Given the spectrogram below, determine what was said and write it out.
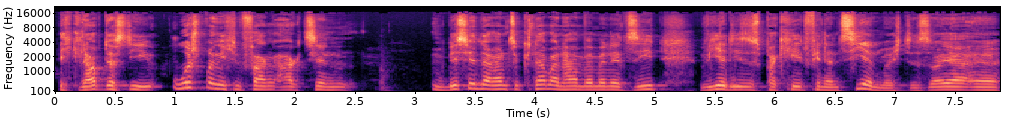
ich glaube, dass die ursprünglichen Fangaktien ein bisschen daran zu knabbern haben, wenn man jetzt sieht, wie er dieses Paket finanzieren möchte. Es soll ja äh,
